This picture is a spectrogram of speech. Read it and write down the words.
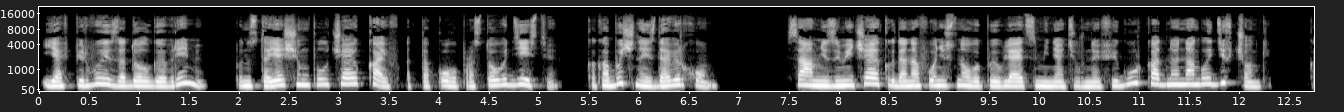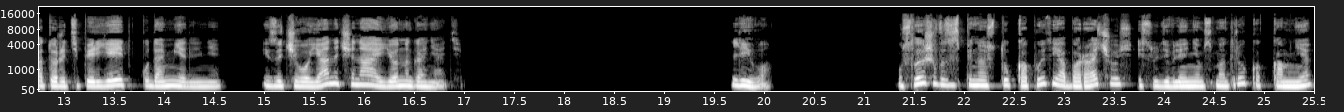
и я впервые за долгое время по-настоящему получаю кайф от такого простого действия, как обычно езда верхом. Сам не замечаю, когда на фоне снова появляется миниатюрная фигурка одной наглой девчонки, которая теперь едет куда медленнее, из-за чего я начинаю ее нагонять. Лила. Услышав за спиной стук копыт, я оборачиваюсь и с удивлением смотрю, как ко мне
